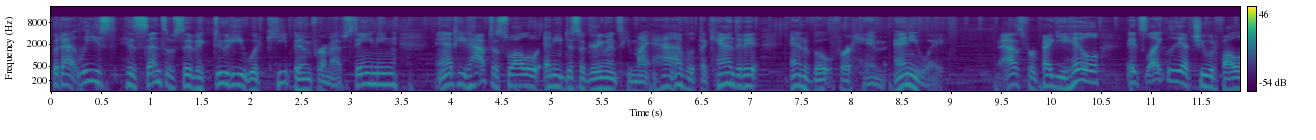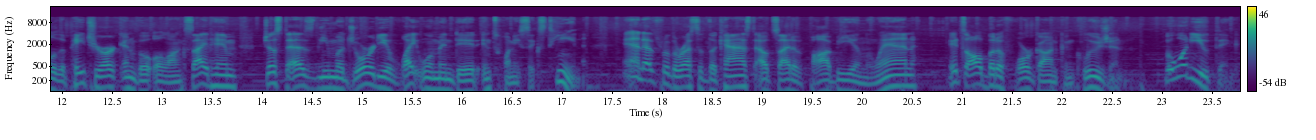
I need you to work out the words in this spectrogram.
but at least his sense of civic duty would keep him from abstaining, and he'd have to swallow any disagreements he might have with the candidate and vote for him anyway. As for Peggy Hill, it's likely that she would follow the patriarch and vote alongside him, just as the majority of white women did in 2016. And as for the rest of the cast outside of Bobby and Luann, it's all but a foregone conclusion. But what do you think?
